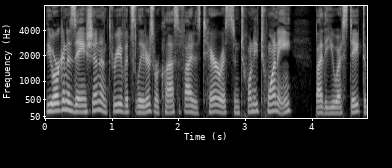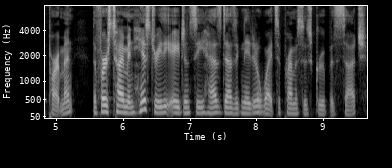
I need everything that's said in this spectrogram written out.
The organization and three of its leaders were classified as terrorists in 2020 by the U.S. State Department, the first time in history the agency has designated a white supremacist group as such.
